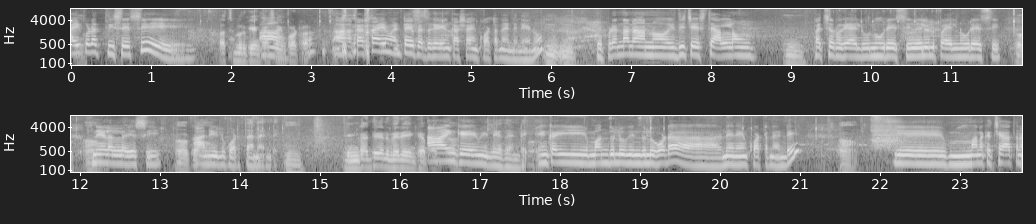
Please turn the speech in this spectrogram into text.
అవి కూడా తీసేసి కషాయం అంటే పెద్దగా ఏం కషాయం కొట్టనండి నేను. ఎప్పుడన్నా నన్ను ఇది చేస్తే అల్లం పచ్చిమిరకాయలు నూరేసి వెల్లుల్లిపాయలు నూరేసి నీళ్ళల్లో వేసి. ఆ నీళ్ళు కొడతానండి. ఇంకా వేరే ఇంకేమీ లేదండి. ఇంకా ఈ మందులు గిందులు కూడా నేనేం కొట్టనండి. ఈ మనకు చేతన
